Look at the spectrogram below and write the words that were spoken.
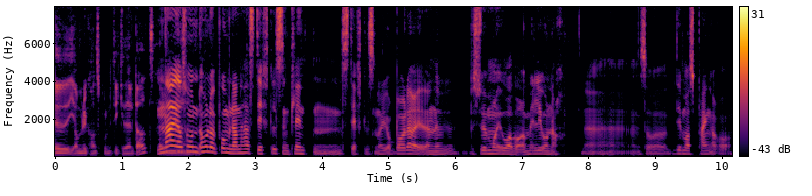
eh, i amerikansk politikk i det hele tatt? Nei, altså hun holder på med denne her stiftelsen, Clinton-stiftelsen, og jobber der. i Den svømmer jo over millioner. Eh, Så de må ha masse penger og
